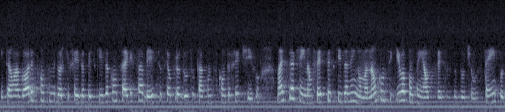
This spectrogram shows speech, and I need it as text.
Então, agora esse consumidor que fez a pesquisa consegue saber se o seu produto está com desconto efetivo. Mas para quem não fez pesquisa nenhuma, não conseguiu acompanhar os preços dos últimos tempos,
